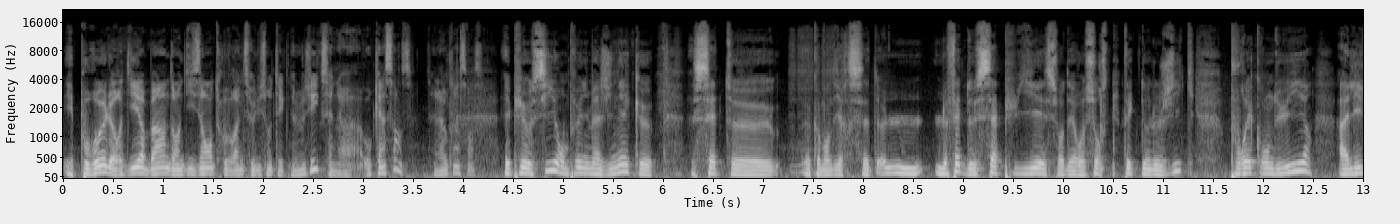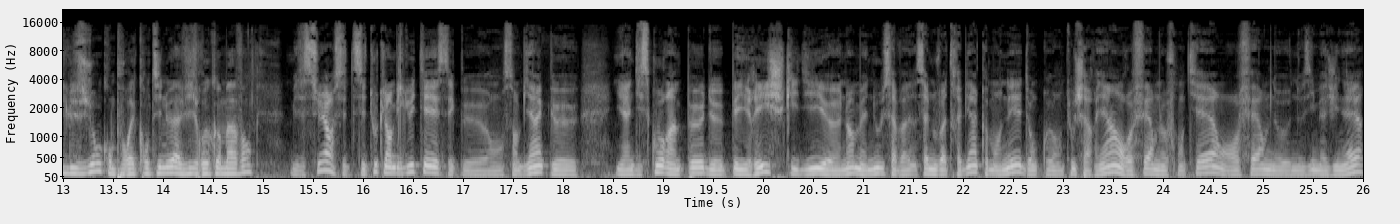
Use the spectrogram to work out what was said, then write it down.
Et pour eux, leur dire, ben, dans dix ans, on trouvera une solution technologique, ça n'a aucun sens. Ça n'a aucun sens. Et puis aussi, on peut imaginer que cette, euh, comment dire, cette, le fait de s'appuyer sur des ressources technologiques pourrait conduire à l'illusion qu'on pourrait continuer à vivre comme avant. Bien sûr, c'est toute l'ambiguïté. C'est que on sent bien qu'il y a un discours un peu de pays riche qui dit euh, non, mais nous ça va, ça nous va très bien comme on est, donc on touche à rien, on referme nos frontières, on referme nos, nos imaginaires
